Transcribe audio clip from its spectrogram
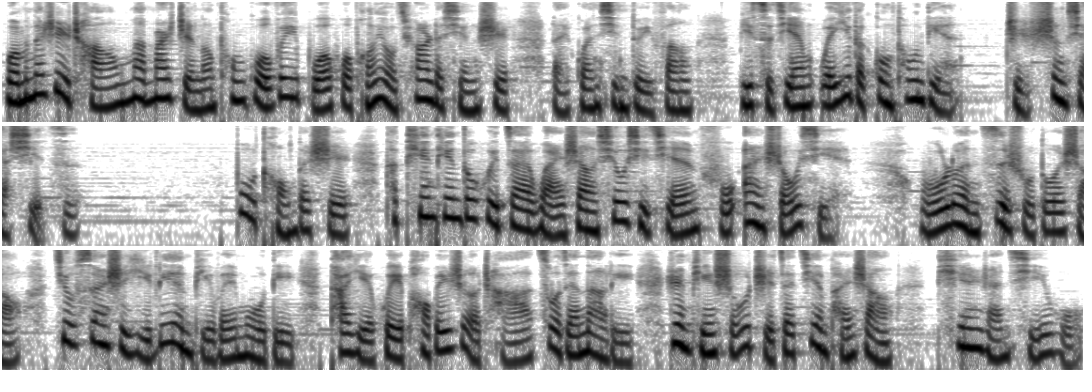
我们的日常慢慢只能通过微博或朋友圈的形式来关心对方，彼此间唯一的共通点只剩下写字。不同的是，他天天都会在晚上休息前伏案手写，无论字数多少，就算是以练笔为目的，他也会泡杯热茶，坐在那里，任凭手指在键盘上翩然起舞。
